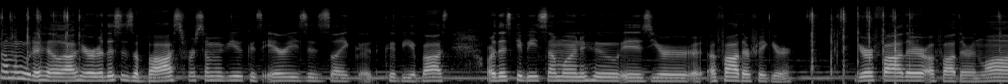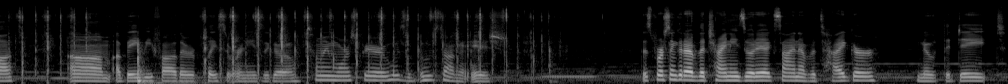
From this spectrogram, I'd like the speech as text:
tell me who the hell out here. Or this is a boss for some of you because Aries is like, it could be a boss. Or this could be someone who is your, a father figure. Your father, a father-in-law, um, a baby father, place it where it needs to go. Tell me more, Spirit. Who's, who's talking ish? This person could have the Chinese zodiac sign of a tiger. Note the date.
